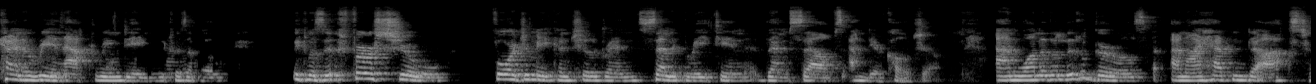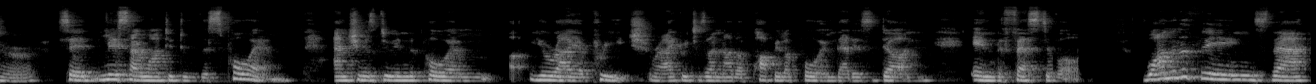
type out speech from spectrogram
kind of reenact Ring Ding, which was about. It was the first show for Jamaican children celebrating themselves and their culture. And one of the little girls, and I hadn't asked her, said, Miss, I want to do this poem. And she was doing the poem uh, Uriah Preach, right, which is another popular poem that is done in the festival. One of the things that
